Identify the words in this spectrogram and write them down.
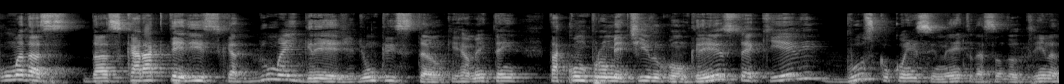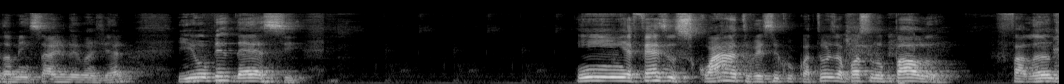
uma das, das características de uma igreja, de um cristão que realmente está comprometido com Cristo, é que ele busca o conhecimento da sã doutrina, da mensagem do Evangelho e obedece. Em Efésios 4, versículo 14, o apóstolo Paulo, falando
